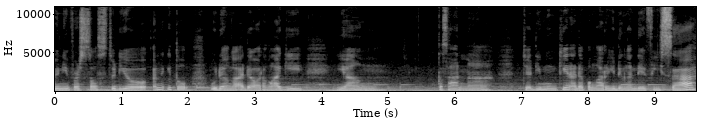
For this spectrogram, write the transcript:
Universal Studio. Kan itu udah nggak ada orang lagi yang ke sana jadi mungkin ada pengaruh dengan devisa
